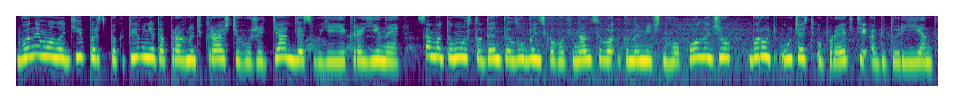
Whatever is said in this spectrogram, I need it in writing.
Вони молоді, перспективні та прагнуть кращого життя для своєї країни. Саме тому студенти Лубенського фінансово-економічного коледжу беруть участь у проєкті Абітурієнт.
